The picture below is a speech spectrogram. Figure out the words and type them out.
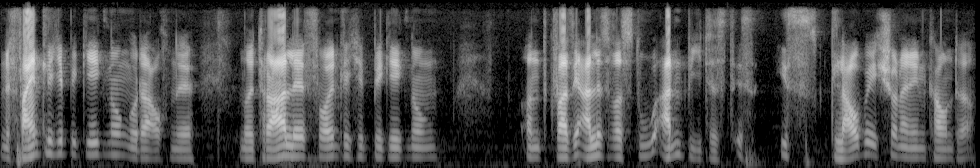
eine feindliche Begegnung oder auch eine neutrale, freundliche Begegnung. Und quasi alles, was du anbietest, ist, ist glaube ich, schon ein Encounter.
